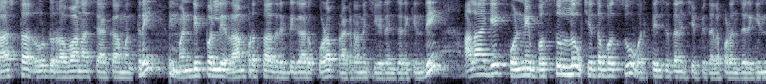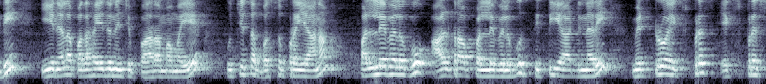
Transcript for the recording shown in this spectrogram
రాష్ట్ర రోడ్డు రవాణా శాఖ మంత్రి మండిపల్లి రాంప్రసాద్ రెడ్డి గారు కూడా ప్రకటన చేయడం జరిగింది. అలాగే కొన్ని బస్సుల్లో ఉచిత బస్సు వర్తించదని చెప్పి తెలపడం జరిగింది. ఈ నెల పదహైదు నుంచి ప్రారంభమయ్యే ఉచిత బస్సు ప్రయాణం పల్లె వెలుగు ultra Palle Velugu city ordinary metro express express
